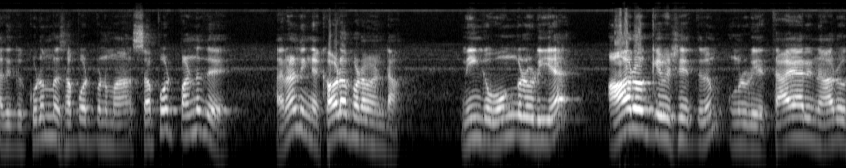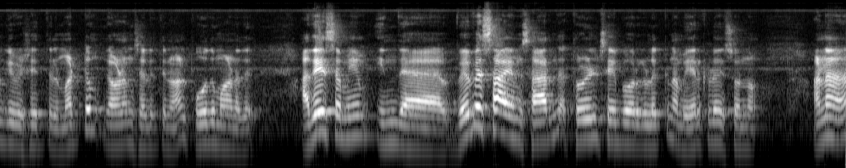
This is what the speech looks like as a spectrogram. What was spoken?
அதுக்கு குடும்பம் சப்போர்ட் பண்ணுமா? சப்போர்ட் பண்ணுது. அதனால் நீங்கள் கவலைப்பட வேண்டாம். நீங்கள் உங்களுடைய ஆரோக்கிய விஷயத்திலும் உங்களுடைய தாயாரின் ஆரோக்கிய விஷயத்தில் மட்டும் கவனம் செலுத்தினால் போதுமானது. அதே சமயம் இந்த விவசாயம் சார்ந்த தொழில் செய்பவர்களுக்கு நம்ம ஏற்கனவே சொன்னோம். ஆனால்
